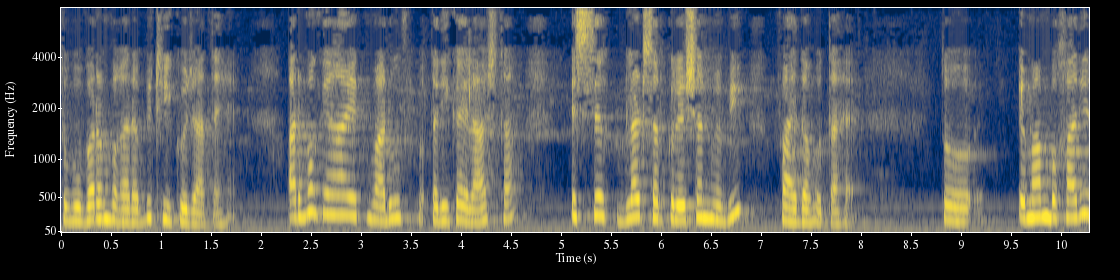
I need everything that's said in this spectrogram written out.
تو وہ ورم وغیرہ بھی ٹھیک ہو جاتے ہیں اربوں کے یہاں ایک معروف طریقہ علاج تھا اس سے بلڈ سرکولیشن میں بھی فائدہ ہوتا ہے تو امام بخاری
